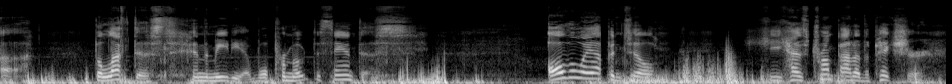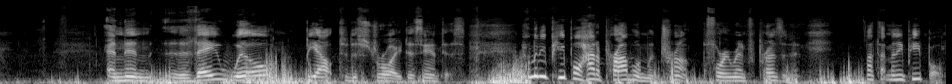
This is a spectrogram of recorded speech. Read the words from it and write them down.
uh, the leftist in the media will promote DeSantis all the way up until he has Trump out of the picture. And then they will be out to destroy DeSantis. How many people had a problem with Trump before he ran for president? Not that many people.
